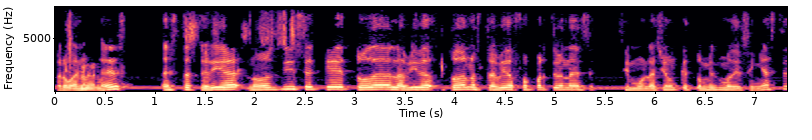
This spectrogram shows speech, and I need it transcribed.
Pero bueno, Claro. es- esta teoría nos dice que toda la vida, toda nuestra vida fue parte de una simulación que tú mismo diseñaste,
